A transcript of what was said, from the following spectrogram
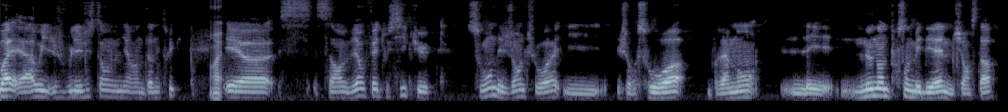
Ouais, ah oui, je voulais juste en venir à un dernier truc. Ouais. Et euh, ça en vient au fait aussi que souvent des gens, tu vois, ils, je reçois vraiment les 90% de mes DM sur Insta.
